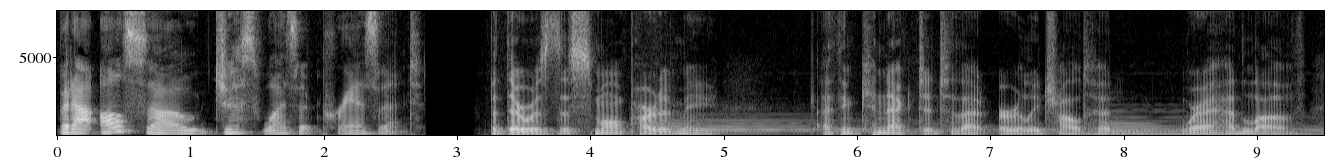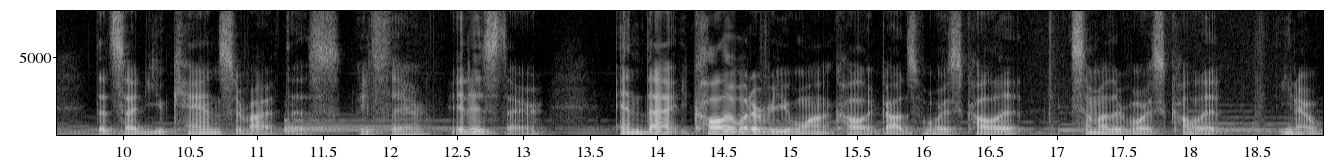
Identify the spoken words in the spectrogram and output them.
but I also just wasn't present. But there was this small part of me, I think, connected to that early childhood where I had love that said you can survive this. It's there. It is there. And that call it whatever you want, call it God's voice, call it some other voice, call it, you know,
